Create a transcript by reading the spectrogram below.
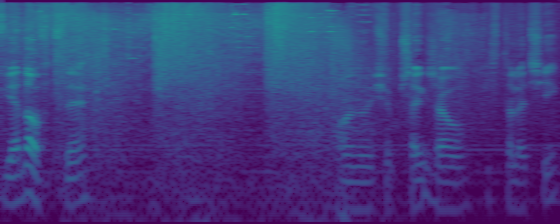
zwiadowcy. On się przegrzał pistolecik.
